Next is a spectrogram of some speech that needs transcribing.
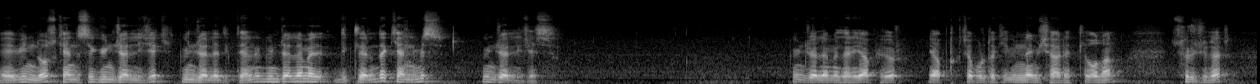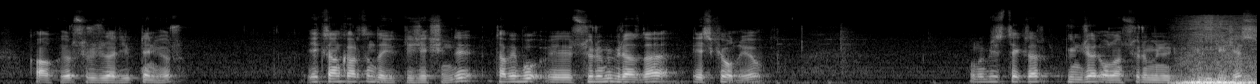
e, Windows kendisi güncelleyecek. Güncellediklerini, güncellemediklerini de kendimiz güncelleyeceğiz. Güncellemeleri yapıyor. Yaptıkça buradaki ünlem işaretli olan sürücüler kalkıyor. Sürücüler yükleniyor. Ekran kartını da yükleyecek şimdi. Tabi bu e, sürümü biraz daha eski oluyor. Bunu biz tekrar güncel olan sürümünü yükleyeceğiz.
